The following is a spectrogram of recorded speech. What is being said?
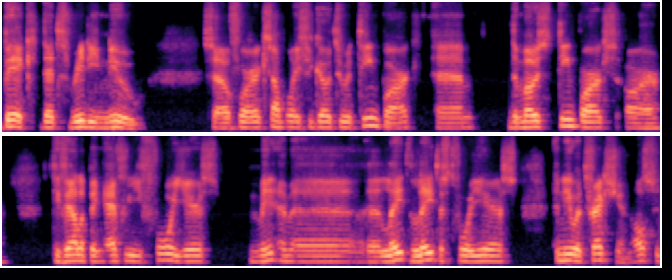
big that's really new. So for example if you go to a theme park um, the most theme parks are developing every four years um, uh, uh, late latest four years a new attraction also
